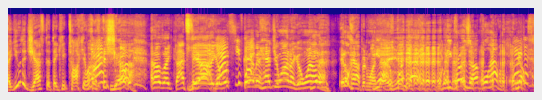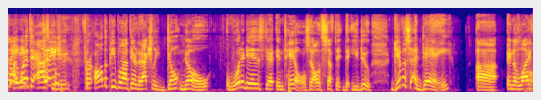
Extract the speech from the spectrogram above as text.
are you the Jeff that they keep talking about on the show?" Yeah. And I was like, That's the yeah." guy. They go, Yes, you've they gotten- haven't had you on. I go, "Well, Yeah. it, it'll happen one Yeah, day." one day. when he grows up, we'll have him. We were no, just I wanted to ask you, dude, for all the people out there that actually don't know what it is that entails, all the stuff that, that you do, give us a day uh, in the life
